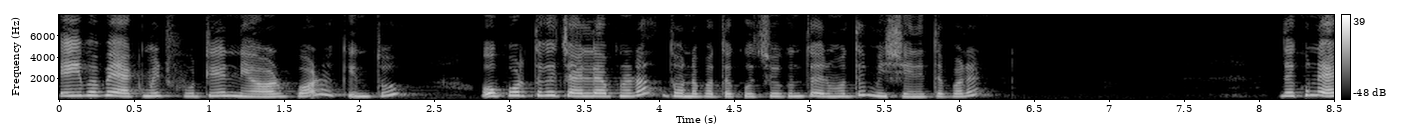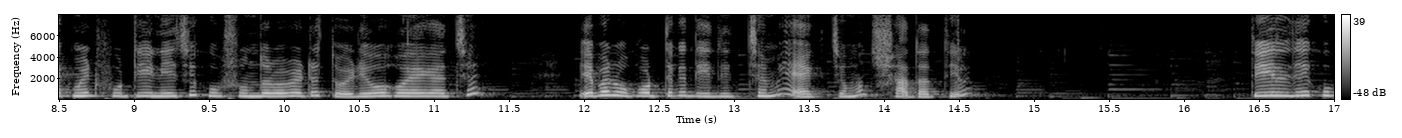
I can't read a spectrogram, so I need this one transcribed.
এইভাবে এক মিনিট ফুটিয়ে নেওয়ার পর কিন্তু ওপর থেকে চাইলে আপনারা ধনেপাতা কুচিও কিন্তু এর মধ্যে মিশিয়ে নিতে পারেন। দেখুন, এক মিনিট ফুটিয়ে নিয়েছি। খুব সুন্দরভাবে এটা তৈরিও হয়ে গেছে। এবার উপর থেকে দিয়ে দিচ্ছি আমি এক চামচ সাদা তিল। তিল দিয়ে খুব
